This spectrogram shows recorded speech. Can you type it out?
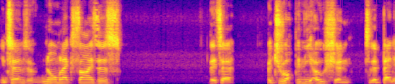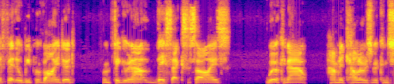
In terms of normal exercises, there's a, a drop in the ocean to the benefit that will be provided from figuring out this exercise, working out how many calories we consume.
